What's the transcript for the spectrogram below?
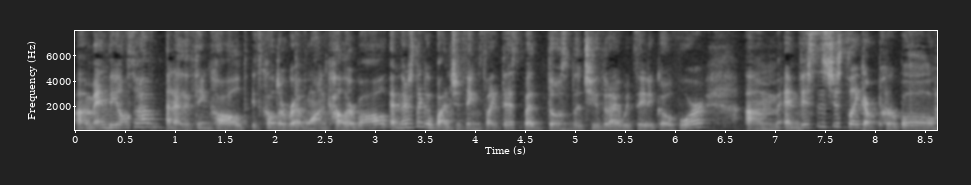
Um, and they also have another thing called, it's called a Revlon Color Ball. And there's like a bunch of things like this, but those are the two that I would say to go for. Um, and this is just like a purple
